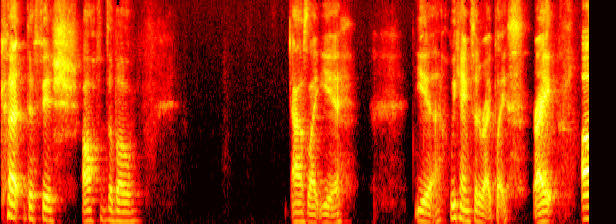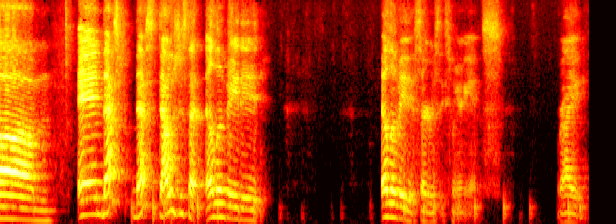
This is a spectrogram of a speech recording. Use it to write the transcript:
cut the fish off the bone. I was like, Yeah, yeah, we came to the right place, right? Um, and that's that's that was just an elevated elevated service experience, right?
